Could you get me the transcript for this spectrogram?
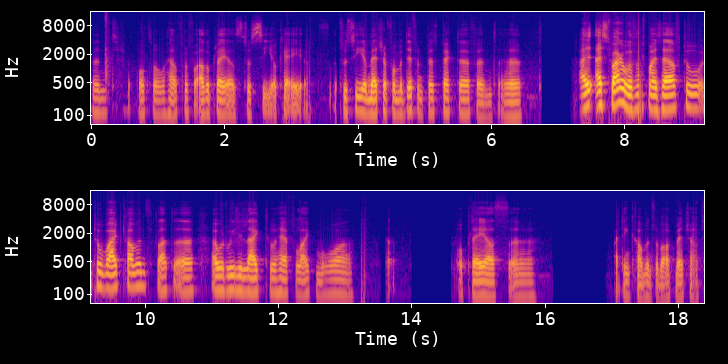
and also helpful for other players to see. Okay, to see a matchup from a different perspective and. Uh, I, I struggle with it myself to to write comments, but uh, I would really like to have like more uh, more players uh, writing comments about matchups.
